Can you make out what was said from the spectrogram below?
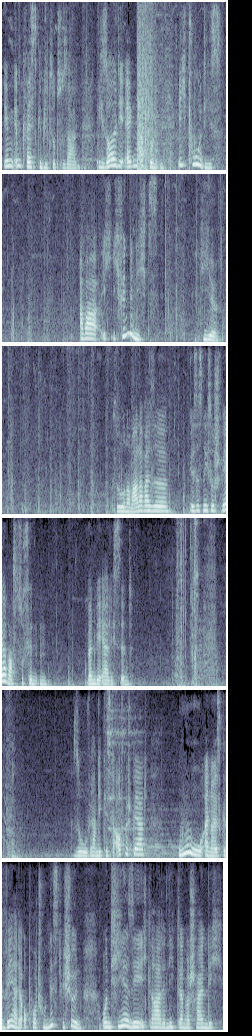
im, im Questgebiet sozusagen. Ich soll die Eggen erkunden. Ich tue dies. Aber ich, ich finde nichts. Hier. So, normalerweise ist es nicht so schwer, was zu finden. Wenn wir ehrlich sind. So, wir haben die Kiste aufgesperrt. Uh, ein neues Gewehr, der Opportunist, wie schön. Und hier sehe ich gerade, liegt dann wahrscheinlich,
